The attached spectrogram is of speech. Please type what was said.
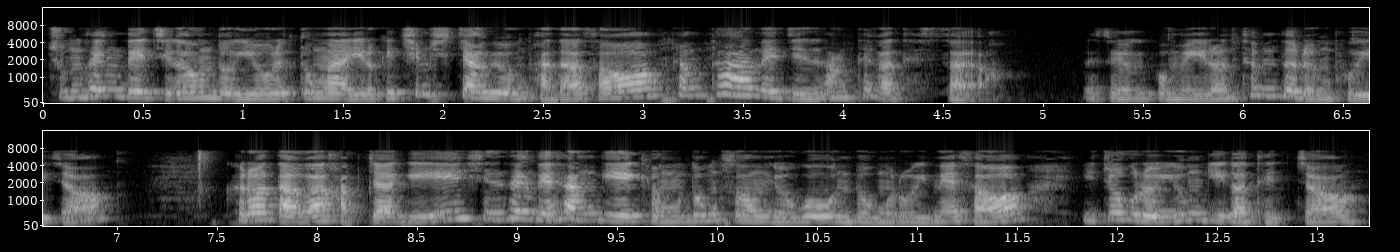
중생대 지강운동이 오랫동안 이렇게 침식작용 받아서 평탄해진 상태가 됐어요. 그래서 여기 보면 이런 틈들은 보이죠. 그러다가 갑자기 신생대 상기의 경동성 요구 운동으로 인해서 이쪽으로 융기가 됐죠.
